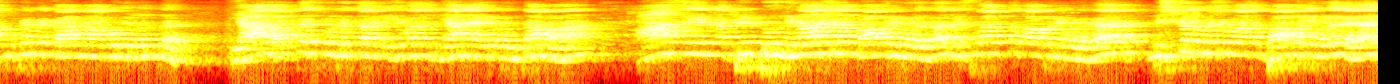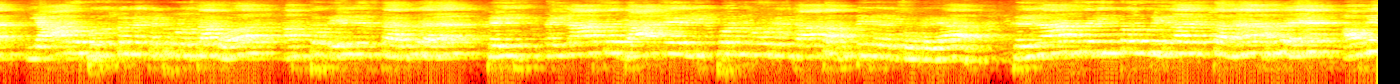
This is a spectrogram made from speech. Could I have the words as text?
ಸುಖಕ್ಕೆ ಕಾರಣ ಆಗೋದಿಲ್ಲ ಅಂತ ಯಾರು ಅರ್ಥೈಸ್ಕೊಂಡಿರ್ತಾರೆ ನಿಜವಾದ ಜ್ಞಾನಿ ಆಗಿರುವಂತಾವ ಆಸೆಯನ್ನ ಬಿಟ್ಟು ನಿರಾಶಾ ಭಾವನೆ ಒಳಗ ನಿಸ್ವಾರ್ಥ ಭಾವನೆ ಒಳಗ ನಿಷ್ಕಲ್ಮಶವಾದ ಭಾವನೆ ಒಳಗ ಯಾರು ಬದುಕನ್ನ ಕಟ್ಟಿಕೊಳ್ತಾರೋ ಅಂಥವ್ರು ಎಲ್ಲಿರ್ತಾರಂದ್ರ ಕೈ ಕೈಲಾಸ ದಾಚೆ ಅಂಬಿಗರ ಚೌಡಯ್ಯ ಕೈಲಾಸಗಿಂತಲೂ ಮಿಗಿಲಾಗಿರ್ತಾನ ಅಂದ್ರೆ ಅವನೇ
